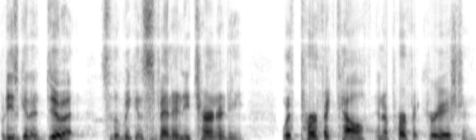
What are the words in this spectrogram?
but he's going to do it so that we can spend an eternity with perfect health and a perfect creation.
